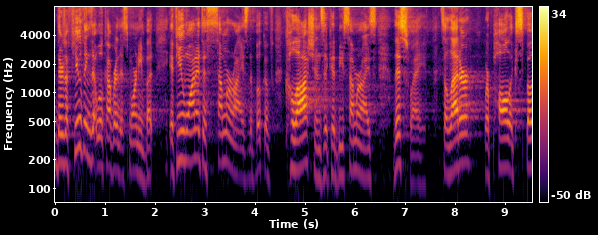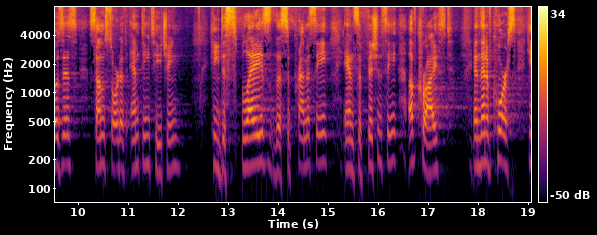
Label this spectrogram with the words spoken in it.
there's a few things that we'll cover this morning, but if you wanted to summarize the book of Colossians, it could be summarized this way it's a letter where Paul exposes some sort of empty teaching. He displays the supremacy and sufficiency of Christ. And then, of course, he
